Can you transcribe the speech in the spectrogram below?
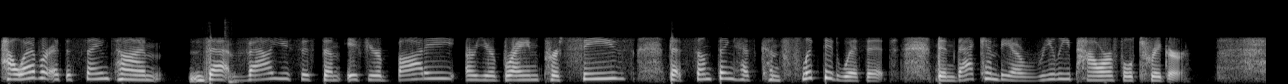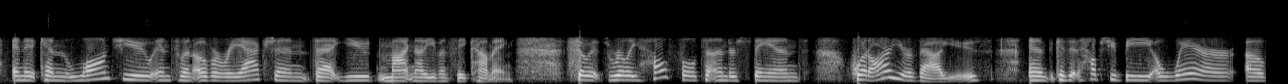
However, at the same time, that value system, if your body or your brain perceives that something has conflicted with it, then that can be a really powerful trigger and it can launch you into an overreaction that you might not even see coming. So it's really helpful to understand what are your values and because it helps you be aware of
